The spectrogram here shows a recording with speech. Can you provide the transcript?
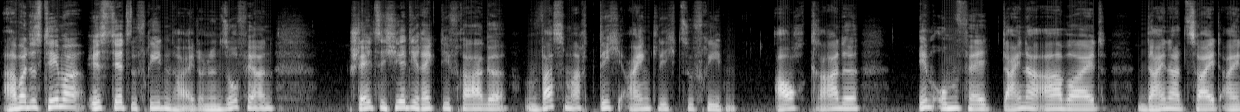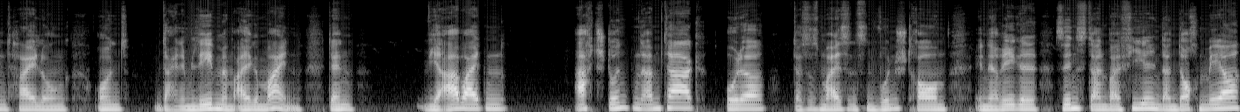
Aber das Thema ist jetzt Zufriedenheit und insofern stellt sich hier direkt die Frage, was macht dich eigentlich zufrieden? Auch gerade im Umfeld deiner Arbeit, deiner Zeiteinteilung und deinem Leben im Allgemeinen. Denn wir arbeiten acht Stunden am Tag oder das ist meistens ein Wunschtraum. In der Regel sind es dann bei vielen dann doch mehr.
